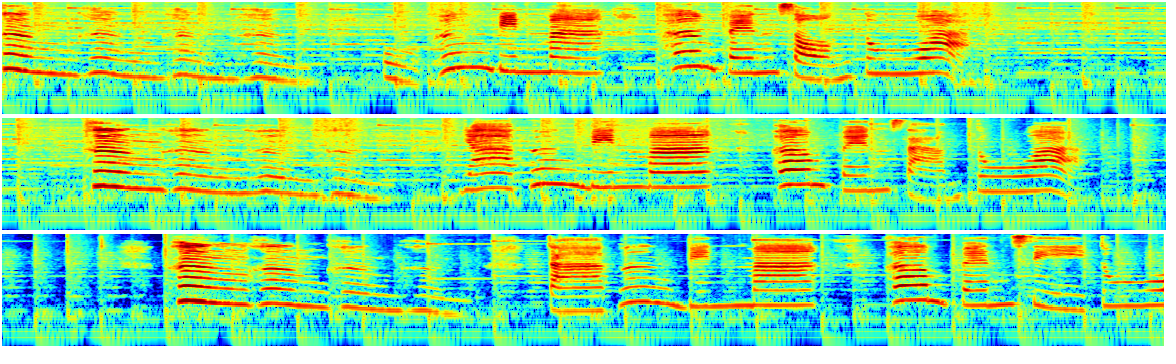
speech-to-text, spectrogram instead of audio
หึ่งหึ่งหึ่งหึ่งปู่พึ่งบินมา พิ่มเป็นสองตัวหึ่งหึ่งหึ่งหึ่งย่าพึ่งบินมา เพิ่มเป็นสามตัวหึ่งหึ่งหึ่งหึ่งตาพึ่งบินมา เพิ่มเป็นสี่ตัว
